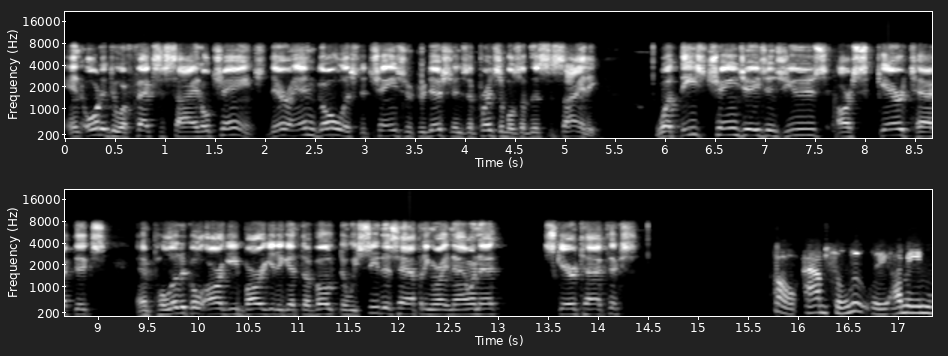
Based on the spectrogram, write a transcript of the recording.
in order to affect societal change. Their end goal is to change the traditions and principles of this society. What these change agents use are scare tactics and political argy bargy to get the vote. Do we see this happening right now, Annette? Scare tactics? Oh, absolutely. I mean,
